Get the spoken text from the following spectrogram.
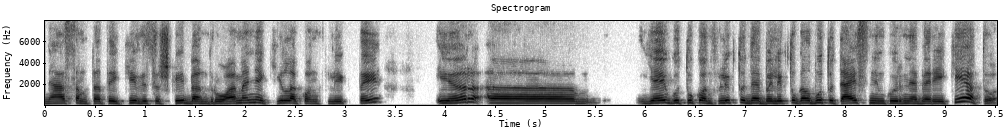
nesam ta taiki visiškai bendruomenė, kyla konfliktai ir jeigu tų konfliktų nebeliktų, galbūt tų teisininkų ir nebereikėtų,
